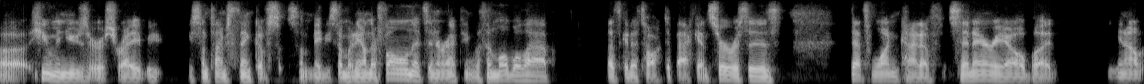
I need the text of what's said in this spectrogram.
uh, human users, right? We, we sometimes think of some maybe somebody on their phone that's interacting with a mobile app that's going to talk to backend services. That's one kind of scenario, but you know,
